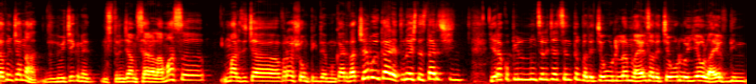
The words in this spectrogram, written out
atunci, na, de obicei când ne strângeam seara la masă, Mar zicea, vreau și eu un pic de mâncare, dar ce mâncare? Tu nu ești în stare și era copilul, nu înțelegea ce se întâmplă, de ce urlăm la el sau de ce urlu eu la el din,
